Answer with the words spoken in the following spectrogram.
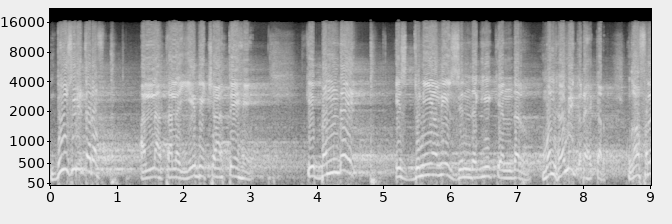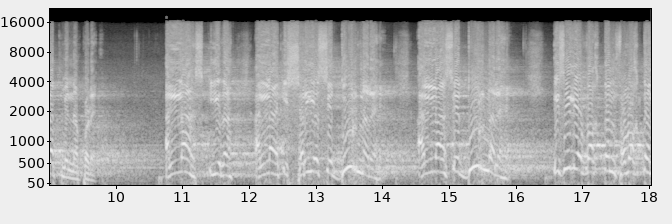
دوسری طرف اللہ تعالیٰ یہ بھی چاہتے ہیں کہ بندے اس دنیاوی زندگی کے اندر منہمک رہ کر غفلت میں نہ پڑے۔ اللہ کی رہ، اللہ کی شریعت سے دور نہ رہیں۔ اللہ سے دور نہ رہیں۔ اسی لیے وقتاً فوقتاً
